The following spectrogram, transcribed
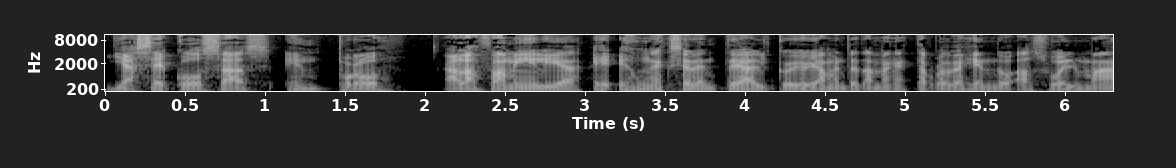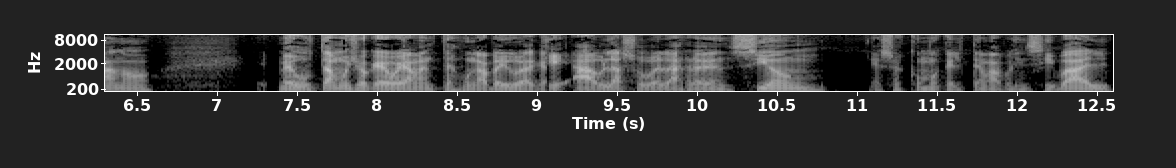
y, hace cosas en pro a la familia. Es, es, un excelente arco y obviamente también está protegiendo a su hermano. Me gusta mucho que obviamente es una película que habla sobre la redención. Eso es como que el tema principal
